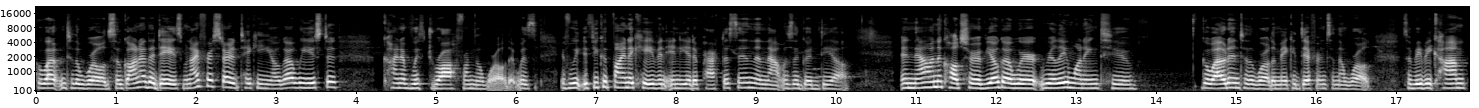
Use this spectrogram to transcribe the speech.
go out into the world. So, gone are the days. When I first started taking yoga, we used to kind of withdraw from the world. It was if we if you could find a cave in India to practice in, then that was a good deal. And now in the culture of yoga, we're really wanting to go out into the world and make a difference in the world. So we become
